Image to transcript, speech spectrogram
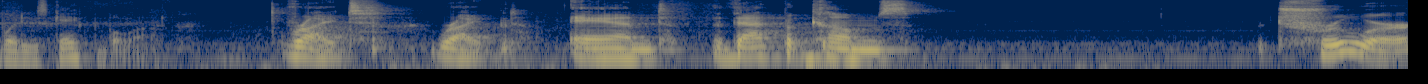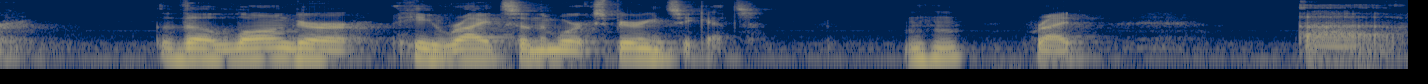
what he's capable of. Right, right. And that becomes truer the longer he writes and the more experience he gets. Mm-hmm. Right? Uh,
